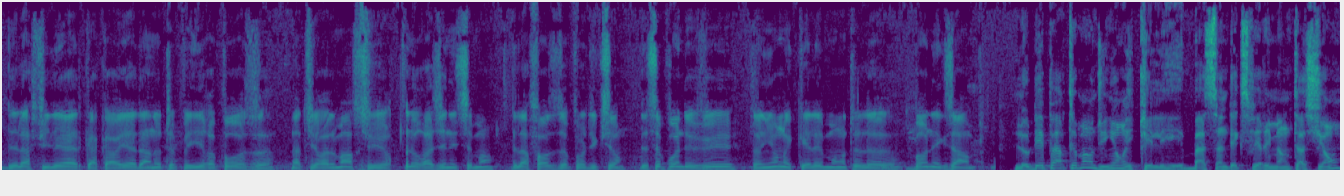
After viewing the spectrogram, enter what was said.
de la filière cacaoyère dans notre pays repose naturellement sur le rajeunissement de la force de production. De ce point de vue, l'Union Ekele montre le bon exemple. Le département d'Union Ekele, bassin d'expérimentation,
